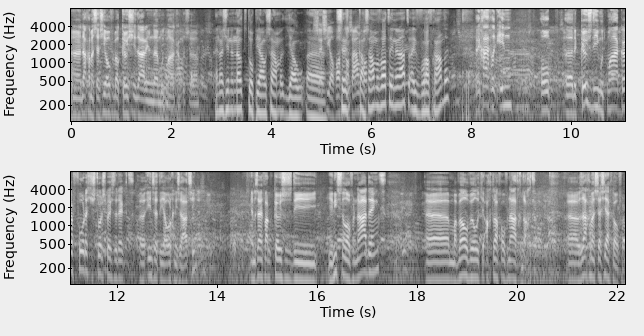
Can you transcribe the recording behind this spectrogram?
daar gaan we een sessie over, welke keuzes je daarin moet maken. Dus, en als je in een notendop jouw, samen, jouw sessie alvast kan samenvatten. kan samenvatten, inderdaad, even voorafgaande. Ik ga eigenlijk in op de keuze die je moet maken voordat je Storage Direct inzet in jouw organisatie. En er zijn vaak keuzes die je niet snel over nadenkt. Uh, maar wel wil dat je achteraf over na had gedacht. Dus daar gaan we sessie eigenlijk over.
